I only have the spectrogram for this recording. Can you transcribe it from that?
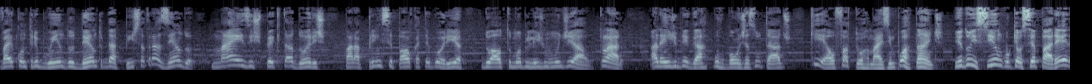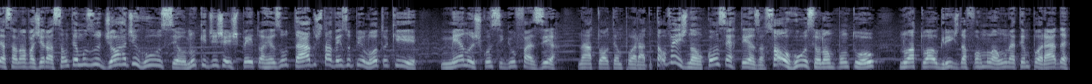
vai contribuindo dentro da pista, trazendo mais espectadores para a principal categoria do automobilismo mundial. Claro, além de brigar por bons resultados, que é o fator mais importante. E dos cinco que eu separei dessa nova geração, temos o George Russell. No que diz respeito a resultados, talvez o piloto que menos conseguiu fazer na atual temporada. Talvez não, com certeza. Só o Russell não pontuou no atual grid da Fórmula 1 na temporada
